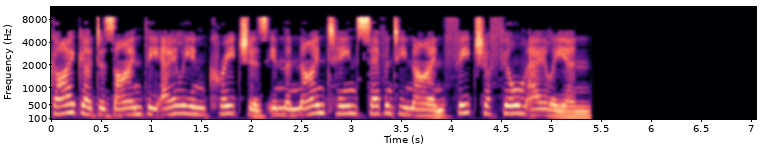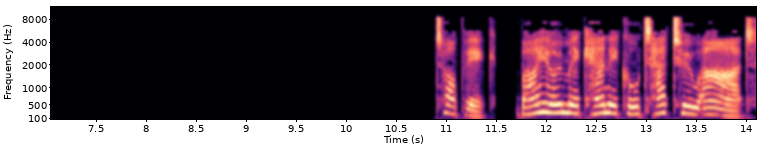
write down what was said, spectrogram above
Giger designed the alien creatures in the 1979 feature film Alien. Biomechanical tattoo art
